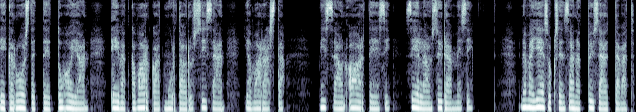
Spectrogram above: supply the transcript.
eikä ruostetteet tuhojaan, eivätkä varkaat murtaudu sisään ja varasta. Missä on aarteesi, siellä on sydämesi. Nämä Jeesuksen sanat pysäyttävät.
